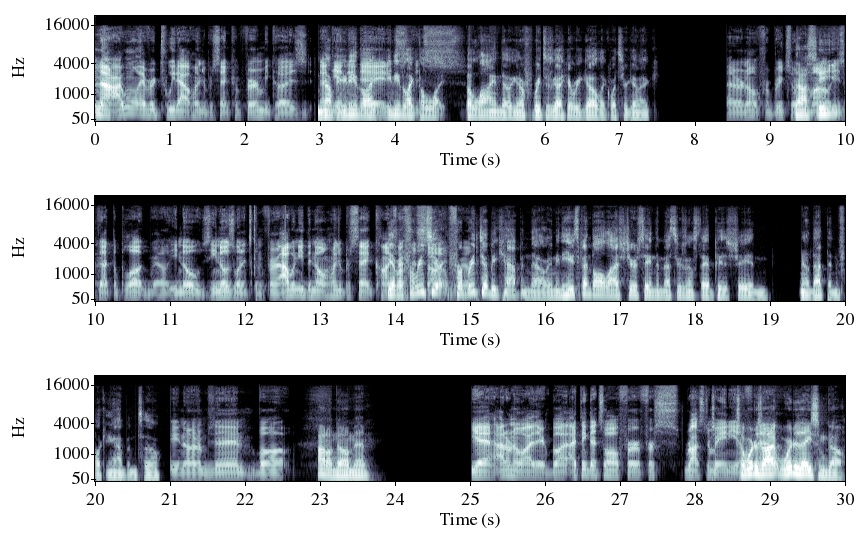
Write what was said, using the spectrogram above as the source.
Nah, I won't ever tweet out 100% confirmed because at No, the but you of the need like you need like the li- the line though. You know, Fabrizio's got here we go. Like, what's your gimmick? I don't know. Fabrizio Nah, Romano, see- he's got the plug, bro. He knows. He knows when it's confirmed. I would need to know 100% contracts yeah, but are Fabrizio signed. Fabrizio be capping though. I mean, he spent all last year saying the Messi was gonna stay at PSG, and you know that didn't fucking happen. So You know what I'm saying? But I don't know, man. yeah, I don't know either. But I think that's all for for s- roster mania. So where for does I where does Asim go?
